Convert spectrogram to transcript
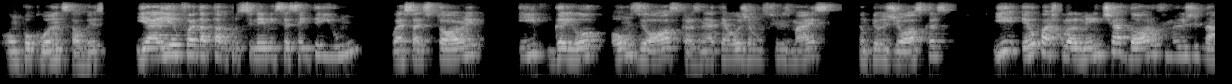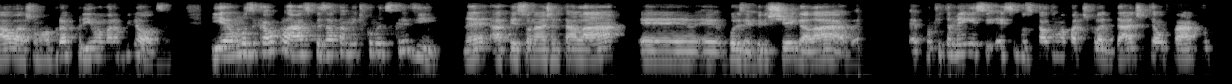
Ou um pouco antes, talvez. E aí foi adaptado para o cinema em 61, West Side Story, e ganhou 11 Oscars, né? Até hoje é um dos filmes mais campeões de Oscars. E eu, particularmente, adoro o filme original, acho uma obra-prima maravilhosa. E é um musical clássico, exatamente como eu descrevi. Né? A personagem está lá, é, é, por exemplo, ele chega lá, é porque também esse, esse musical tem uma particularidade que é o fato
